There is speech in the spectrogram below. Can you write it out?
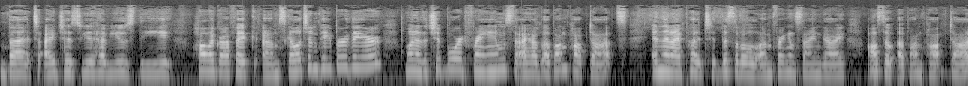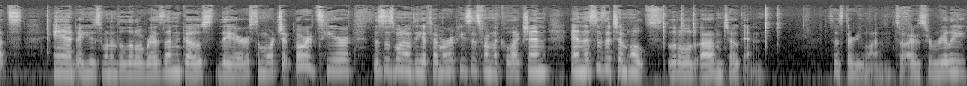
But I just have used the holographic um, skeleton paper there, one of the chipboard frames that I have up on Pop Dots, and then I put this little um, Frankenstein guy also up on Pop Dots. And I used one of the little resin ghosts there. Some more chipboards here. This is one of the ephemera pieces from the collection. And this is a Tim Holtz little um, token. It says 31. So I was really,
